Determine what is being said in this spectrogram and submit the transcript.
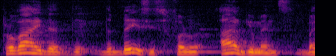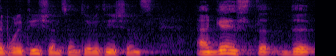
provided the basis for arguments by politicians and theoreticians against the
